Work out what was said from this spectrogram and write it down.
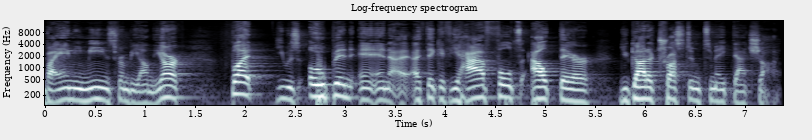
by any means from beyond the arc, but he was open. And I think if you have Fultz out there, you got to trust him to make that shot.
